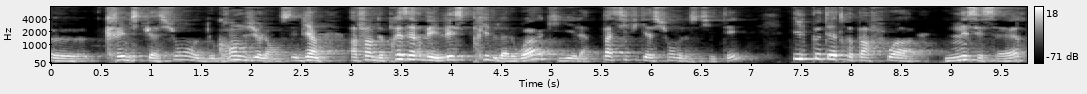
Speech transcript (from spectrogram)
euh, créer une situation de grande violence. Eh bien, afin de préserver l'esprit de la loi, qui est la pacification de la société, il peut être parfois nécessaire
